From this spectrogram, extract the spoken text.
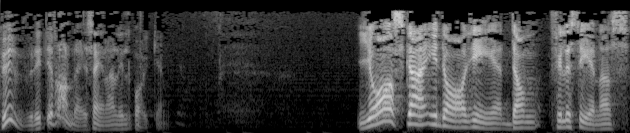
huvudet ifrån dig, säger den lille pojken. Jag ska idag ge de filisternas,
